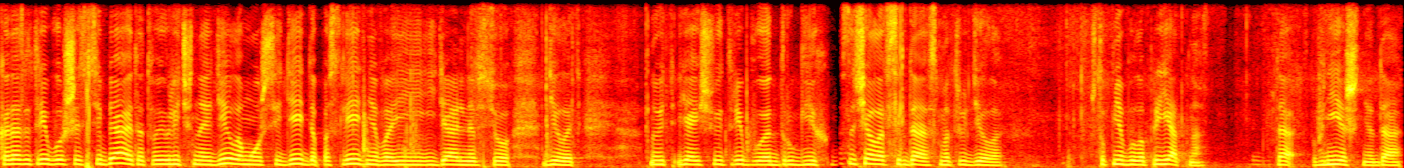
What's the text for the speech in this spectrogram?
когда ты требуешь от себя, это твое личное дело, можешь сидеть до последнего и идеально все делать но ведь я еще и требую от других. Сначала всегда смотрю дело, чтобы мне было приятно, да, внешне, да.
